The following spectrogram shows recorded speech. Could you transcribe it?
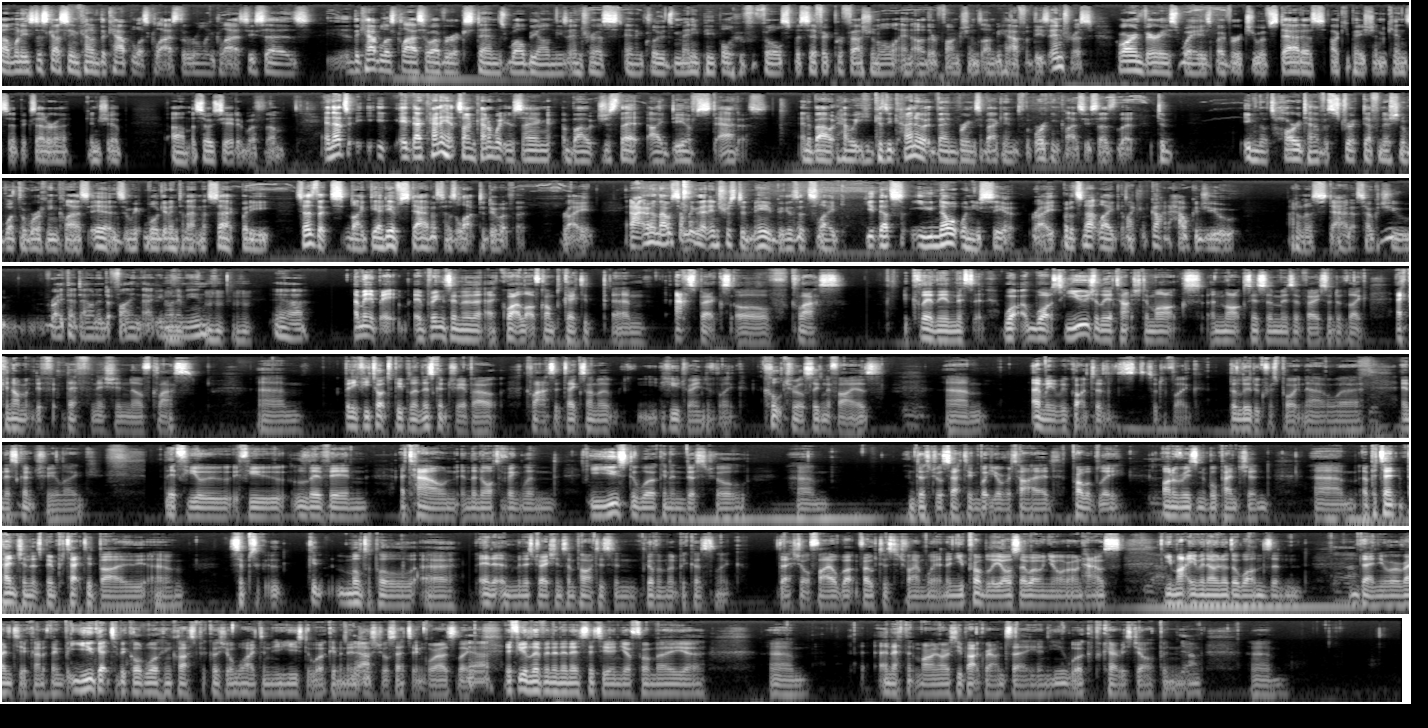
um, when he's discussing kind of the capitalist class, the ruling class, he says the capitalist class, however, extends well beyond these interests and includes many people who fulfill specific professional and other functions on behalf of these interests, who are in various ways, by virtue of status, occupation, kinship, etc., kinship, um, associated with them. And that's it, it, that kind of hits on kind of what you're saying about just that idea of status and about how he because he kind of then brings it back into the working class. He says that to even though it's hard to have a strict definition of what the working class is, and we, we'll get into that in a sec, but he says that like the idea of status has a lot to do with it, right? And I don't know, that was something that interested me because it's like you, that's you know it when you see it, right? But it's not like like God, how could you? I don't know status. How could you write that down and define that? You know what I mean? Mm-hmm, mm-hmm. Yeah. I mean, it, it, it brings in a, a quite a lot of complicated um, aspects of class. Clearly, in this, what what's usually attached to Marx and Marxism is a very sort of like economic def- definition of class. Um, but if you talk to people in this country about class, it takes on a huge range of like cultural signifiers. Um, I mean, we've gotten to sort of like the ludicrous point now where in this country, like if you if you live in a town in the north of England, you used to work in an industrial um, industrial setting, but you're retired, probably on a reasonable pension, um, a pension that's been protected by um, subs- multiple uh, administrations and parties in government because like they're surefire voters to try and win, and you probably also own your own house. You might even own other ones, and then you're a rentier kind of thing. But you get to be called working class because you're white and you used to work in an industrial setting. Whereas, like, Yeah. if you live in an inner city and you're from a uh, um, an ethnic minority background, say, and you work a precarious job, and um,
